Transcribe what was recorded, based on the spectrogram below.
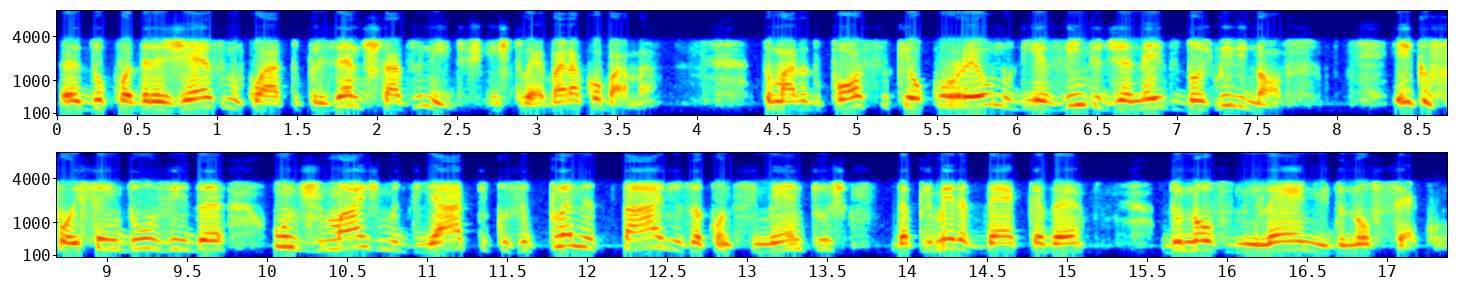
eh, do 44º Presidente dos Estados Unidos, isto é, Barack Obama. Tomada de posse que ocorreu no dia 20 de janeiro de 2009 e que foi, sem dúvida, um dos mais mediáticos e planetários acontecimentos da primeira década do novo milénio e do novo século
